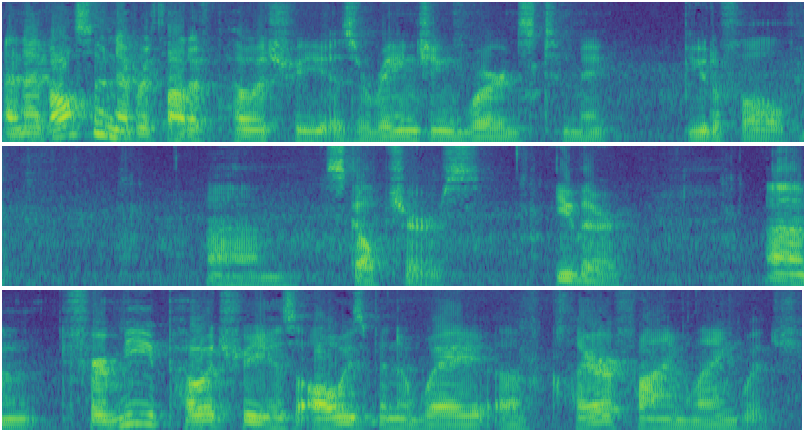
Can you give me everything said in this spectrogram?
and I've also never thought of poetry as arranging words to make beautiful um, sculptures either. Um, for me, poetry has always been a way of clarifying language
